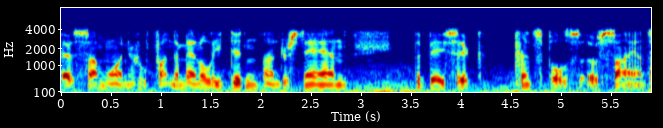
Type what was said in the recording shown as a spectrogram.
as someone who fundamentally didn't understand the basic principles of science.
